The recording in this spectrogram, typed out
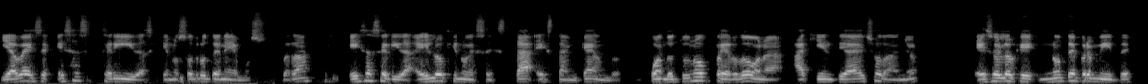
Y a veces esas heridas que nosotros tenemos, ¿verdad? Esas heridas es lo que nos está estancando. Cuando tú no perdonas a quien te ha hecho daño, eso es lo que no te permite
